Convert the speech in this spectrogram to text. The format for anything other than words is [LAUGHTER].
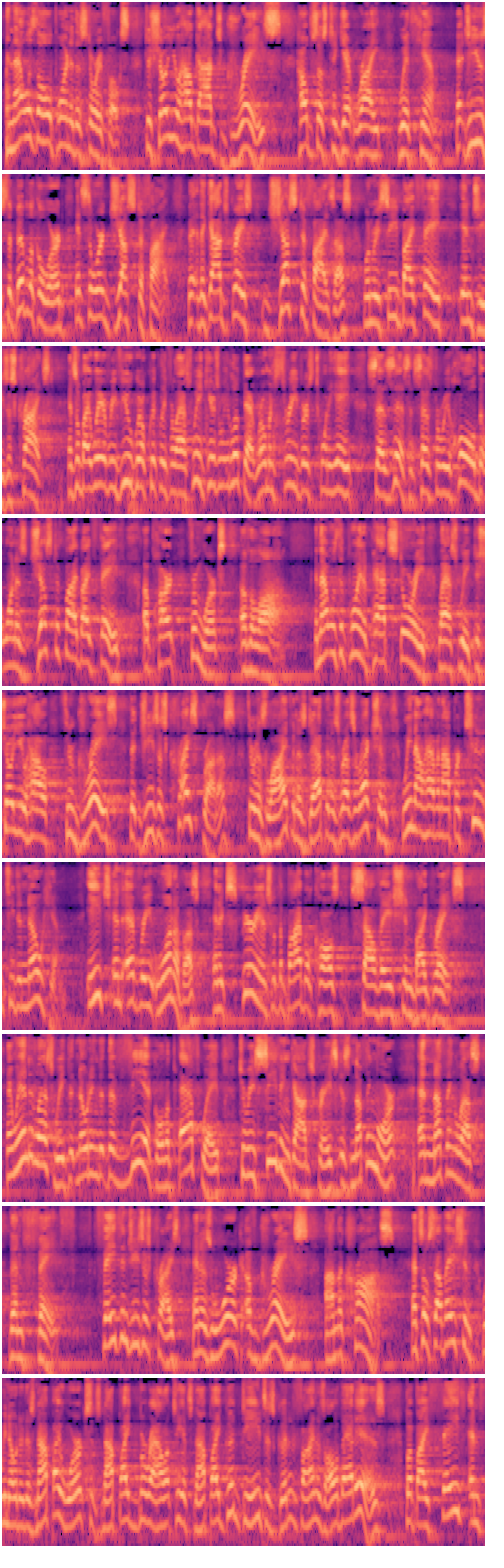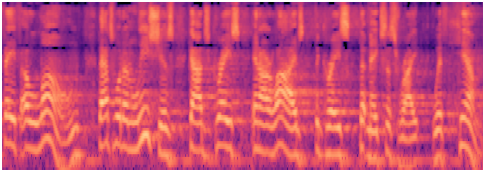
And that was the whole point of the story, folks, to show you how God's grace helps us to get right with Him. Uh, to use the biblical word, it's the word justify. That God's grace justifies us when received by faith in Jesus Christ. And so, by way of review, real quickly for last week, here's what we looked at. Romans 3, verse 28 says this It says, For we hold that one is justified by faith apart from works of the law. And that was the point of Pat's story last week, to show you how through grace that Jesus Christ brought us, through his life and his death and his resurrection, we now have an opportunity to know him. Each and every one of us and experience what the Bible calls salvation by grace. And we ended last week that noting that the vehicle, the pathway to receiving God's grace is nothing more and nothing less than faith faith in Jesus Christ and his work of grace on the cross. And so salvation, we noted, it is not by works, it's not by morality, it's not by good deeds, as good and fine as all of that is, but by faith and faith alone. That's what unleashes God's grace in our lives, the grace that makes us right with Him.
